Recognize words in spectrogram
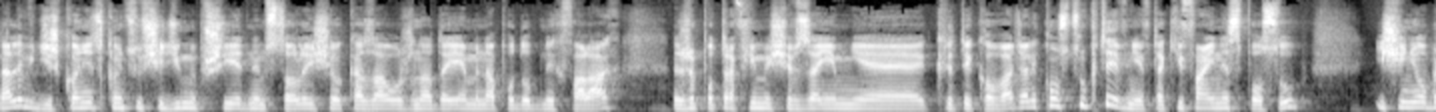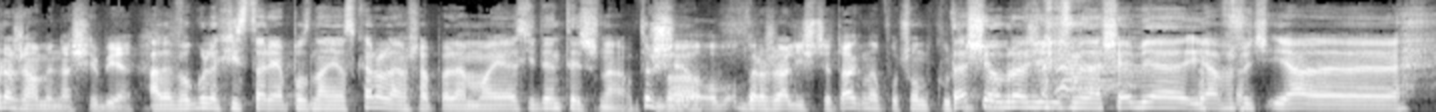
no ale widzisz, koniec końców siedzimy przy jednym stole i się okazało, że nadajemy na podobnych falach, że potrafimy się wzajemnie krytykować, ale konstruktywnie, w taki fajny sposób i się nie obrażamy na siebie. Ale w ogóle historia poznania z Karolem Szapelem moja jest identyczna. Też się obrażaliście, tak? Na początku. Też się obraziliśmy na siebie. Ja wrzuci, ja... E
